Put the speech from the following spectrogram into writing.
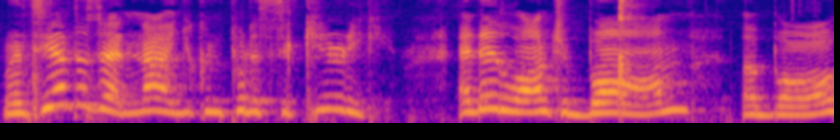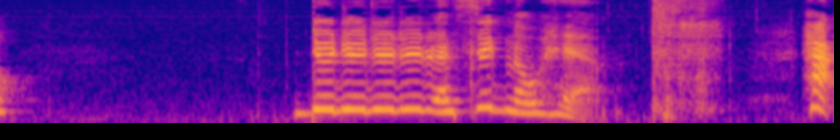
When Santa's at night, you can put a security camera and then launch a bomb, a ball, do do do do and signal him. Ha!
